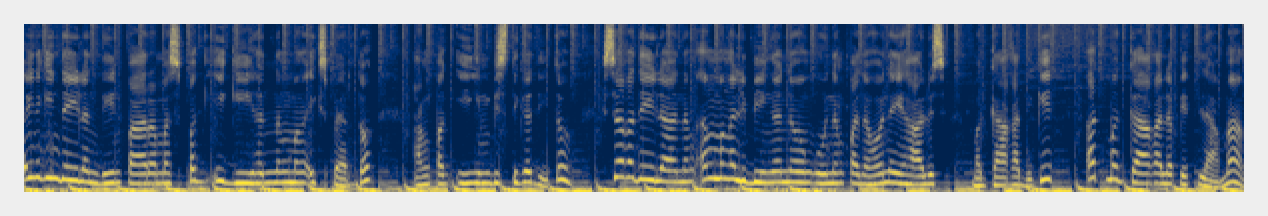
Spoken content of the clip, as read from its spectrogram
ay naging dahilan din para mas pag-igihan ng mga eksperto ang pag-iimbestiga dito. Sa kadahilanang ang mga libingan noong unang panahon ay halos magkakadikit at magkakalapit lamang.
